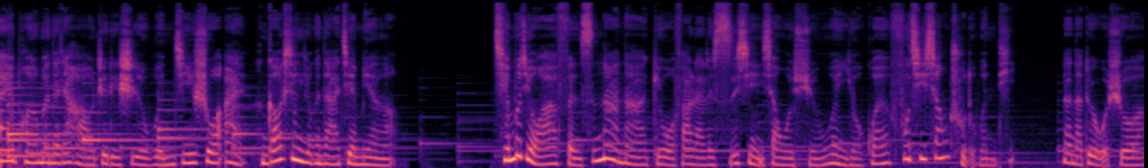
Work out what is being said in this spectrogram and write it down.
嗨，朋友们，大家好，这里是文姬说爱，很高兴又跟大家见面了。前不久啊，粉丝娜娜给我发来了私信，向我询问有关夫妻相处的问题。娜娜对我说，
